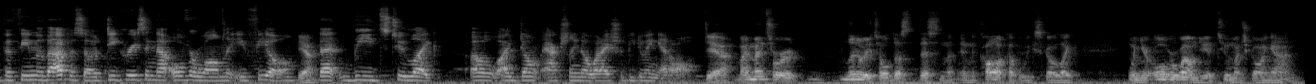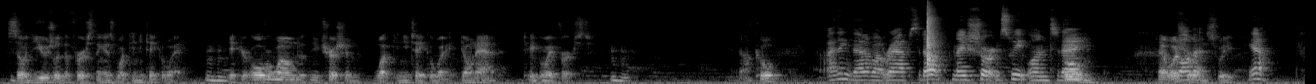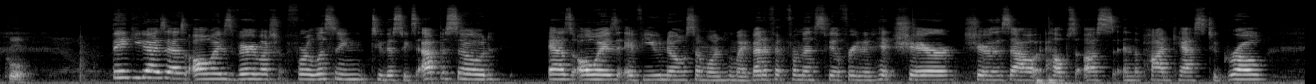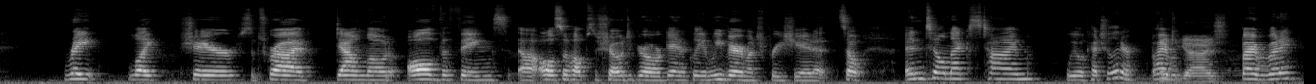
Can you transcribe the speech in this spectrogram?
the theme of the episode, decreasing that overwhelm that you feel Yeah. that leads to like, oh, I don't actually know what I should be doing at all. Yeah, my mentor literally told us this in the, in the call a couple weeks ago. Like, when you're overwhelmed, you have too much going on. So mm-hmm. usually the first thing is, what can you take away? Mm-hmm. If you're overwhelmed with nutrition, what can you take away? Don't add. Take away mm-hmm. 1st Yeah. Cool. I think that about wraps it up. Nice short and sweet one today. Boom. That was Love short it. and sweet. Yeah. Cool. Thank you guys, as always, very much for listening to this week's episode. As always, if you know someone who might benefit from this, feel free to hit share. Share this out. It helps us and the podcast to grow. Rate, like, share, subscribe, download, all the things. Uh, also helps the show to grow organically, and we very much appreciate it. So until next time, we will catch you later. Bye, Thank you guys. bye everybody.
